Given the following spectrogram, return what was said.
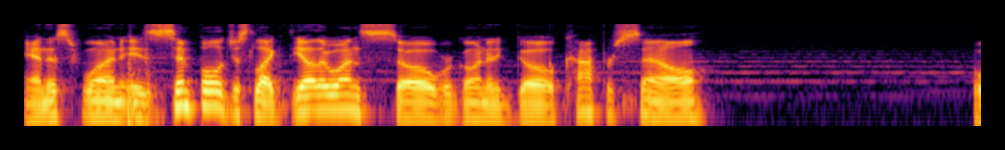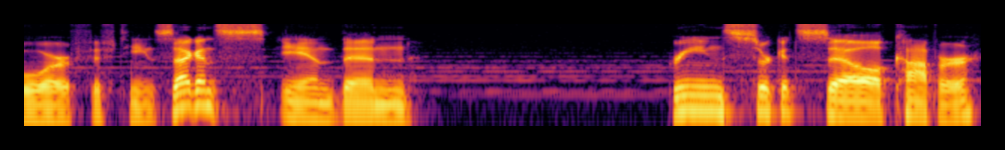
And this one is simple, just like the other ones. So we're going to go copper cell for 15 seconds, and then green circuit cell copper.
